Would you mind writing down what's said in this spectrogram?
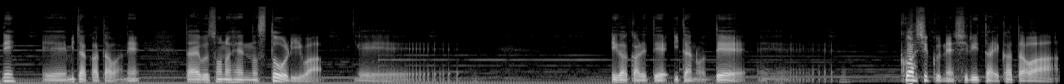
ね、えー、見た方はねだいぶその辺のストーリーは、えー、描かれていたので、え詳しくね知りたい方は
